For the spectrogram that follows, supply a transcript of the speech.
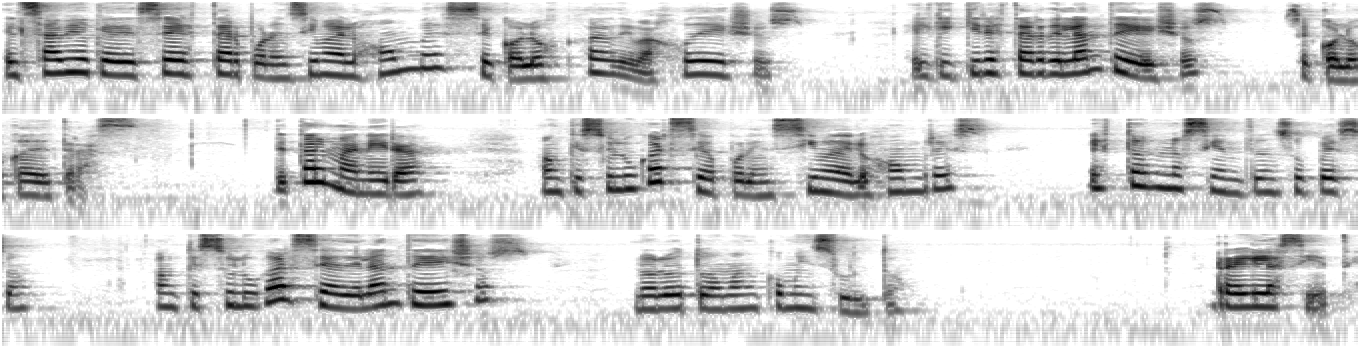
el sabio que desea estar por encima de los hombres se coloca debajo de ellos. El que quiere estar delante de ellos se coloca detrás. De tal manera, aunque su lugar sea por encima de los hombres, estos no sienten su peso. Aunque su lugar sea delante de ellos, no lo toman como insulto. Regla 7.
